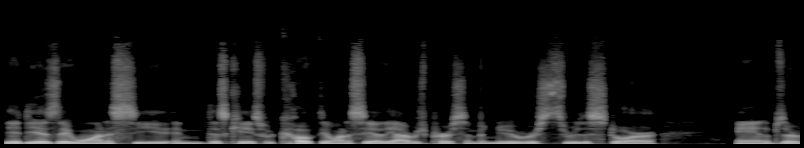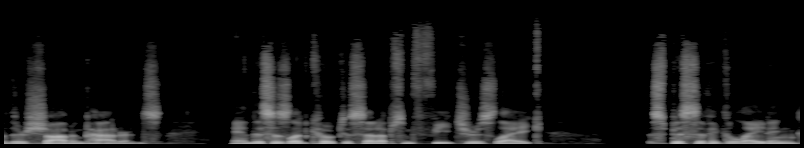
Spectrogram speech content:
the idea is they want to see, in this case with Coke, they want to see how the average person maneuvers through the store and observe their shopping patterns. And this has led Coke to set up some features like specific lighting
